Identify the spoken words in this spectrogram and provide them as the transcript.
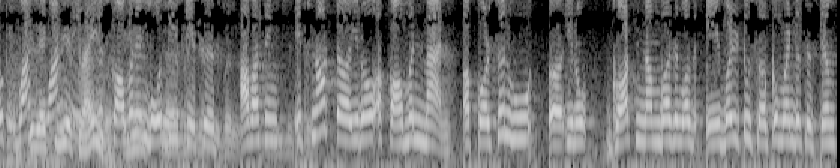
Okay, one, is one actually thing a crime. which is common in both uh, these cases. Abha Singh, it's not, uh, you know, a common man, a person who, uh, you know, got numbers and was able to circumvent the system.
